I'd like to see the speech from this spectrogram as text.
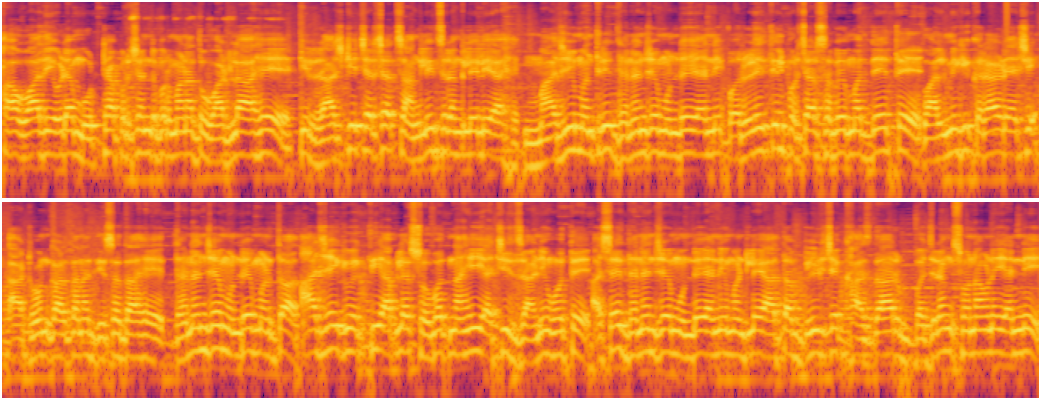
हा वाद एवढ्या मोठ्या प्रचंड प्रमाणात वाढला आहे की राजकीय चर्चा चांगलीच रंगलेली आहे. माजी मंत्री धनंजय मुंडे यांनी परळीतील प्रचार सभेमध्ये ते वाल्मिकी कराड याची आठवण काढताना दिसत आहे. धनंजय मुंडे म्हणतात आज एक व्यक्ती आपल्यासोबत नाही याची जाणीव होते. असे धनंजय मुंडे यांनी म्हटले. आता बीडचे खासदार बजरंग सोनावणे यांनी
